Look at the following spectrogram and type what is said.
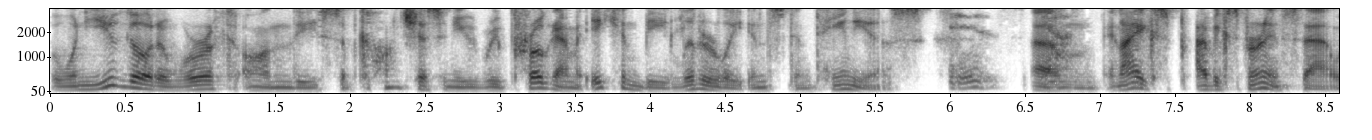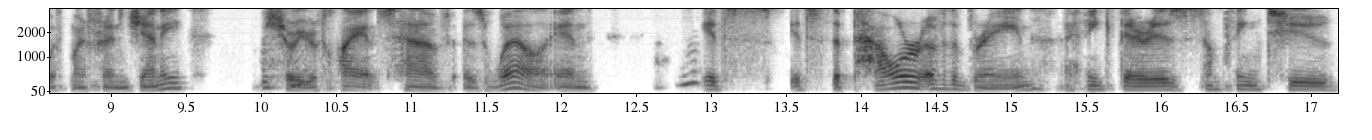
But when you go to work on the subconscious and you reprogram it, it can be literally instantaneous. It is. Um, yes. And I ex- I've experienced that with my friend Jenny. I'm sure Mhm. your clients have as well. And Mhm. it's it's the power of the brain. I think there is something to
